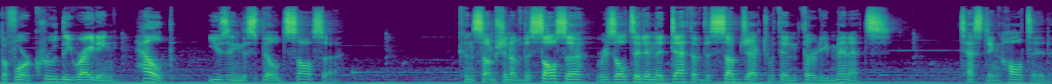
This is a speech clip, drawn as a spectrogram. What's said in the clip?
before crudely writing help using the spilled salsa. Consumption of the salsa resulted in the death of the subject within 30 minutes. Testing halted.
